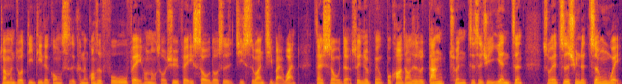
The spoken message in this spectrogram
专门做滴滴的公司，可能光是服务费和那种手续费一收都是几十万、几百万在收的。所以就没有不夸张，就是说单纯只是去验证所谓资讯的真伪。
